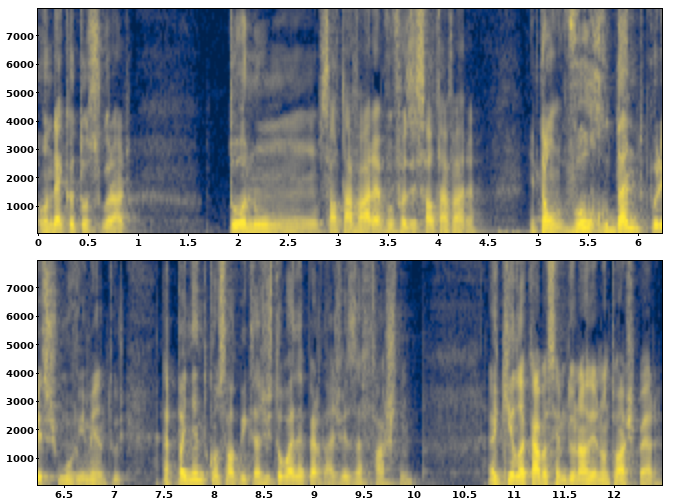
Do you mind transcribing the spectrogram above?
onde é que eu estou a segurar? Estou num salta-vara, vou fazer salta-vara. Então vou rodando por esses movimentos, apanhando com salpicos, às vezes estou bem de perto, às vezes afasto-me. Aquilo acaba sempre do nada, eu não estou à espera.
